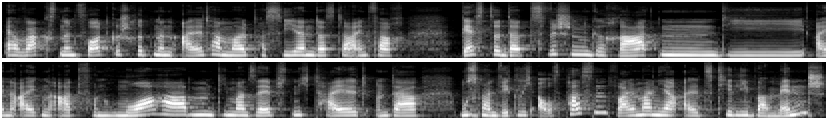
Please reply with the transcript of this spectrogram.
erwachsenen, fortgeschrittenen Alter mal passieren, dass da einfach Gäste dazwischen geraten, die eine eigene Art von Humor haben, die man selbst nicht teilt. Und da muss man wirklich aufpassen, weil man ja als tierlieber Mensch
